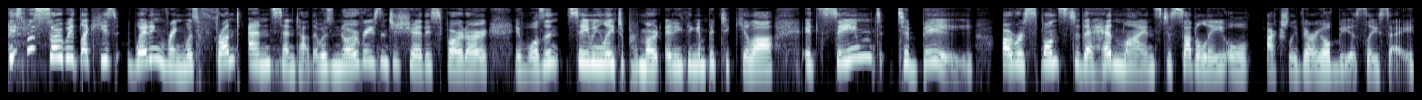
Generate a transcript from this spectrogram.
This was so weird. Like, his wedding ring was front and center. There was no reason to share this photo. It wasn't seemingly to promote anything in particular. It seemed to be a response to the headlines to subtly, or actually very obviously, say,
